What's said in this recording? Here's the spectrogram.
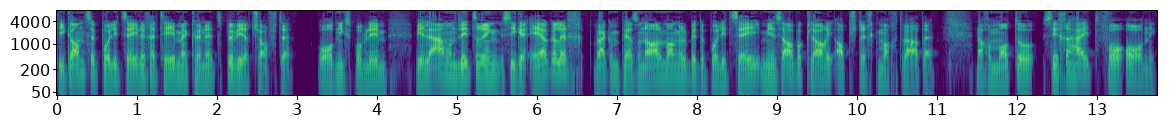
die ganzen polizeilichen Themen können zu bewirtschaften. Ordnungsprobleme wie Lärm und Littering seien ärgerlich, wegen Personalmangel bei der Polizei müssen aber klare Abstriche gemacht werden. Nach dem Motto Sicherheit vor Ordnung.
